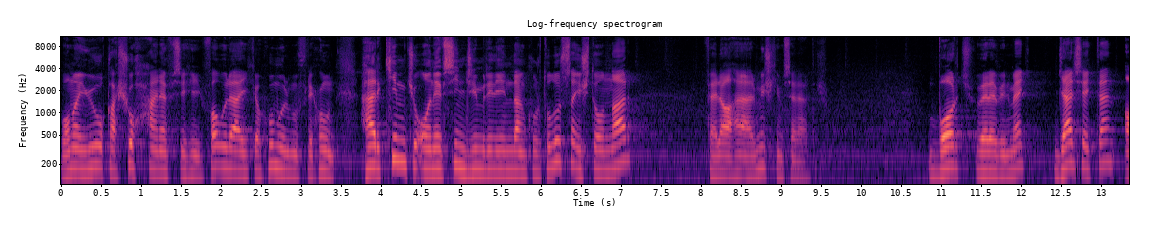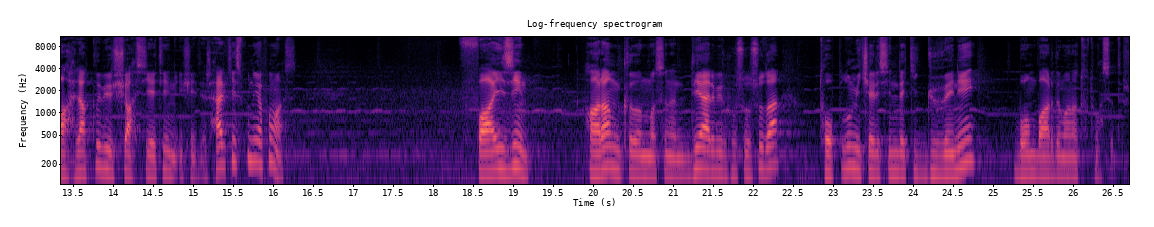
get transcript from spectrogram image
وَمَنْ يُوقَ شُحَّ نَفْسِهِ فَاُولَٰئِكَ هُمُ الْمُفْلِحُونَ Her kim ki o nefsin cimriliğinden kurtulursa işte onlar felaha ermiş kimselerdir. Borç verebilmek gerçekten ahlaklı bir şahsiyetin işidir. Herkes bunu yapamaz. Faizin haram kılınmasının diğer bir hususu da toplum içerisindeki güveni bombardımana tutmasıdır.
